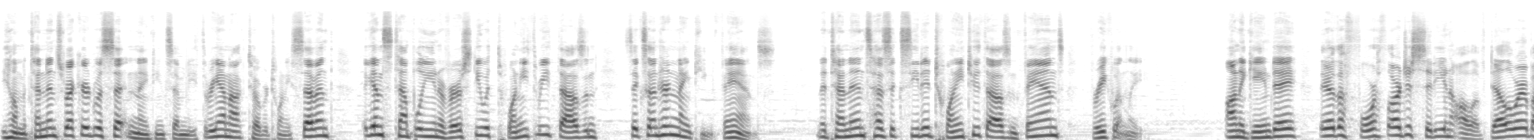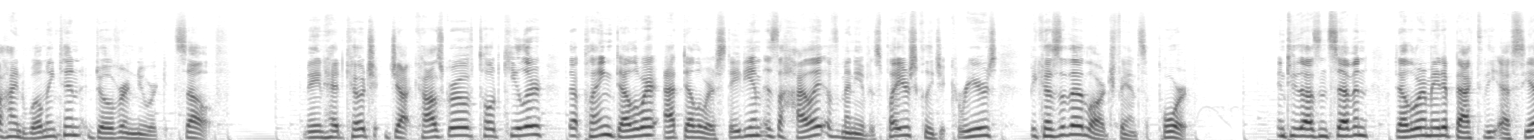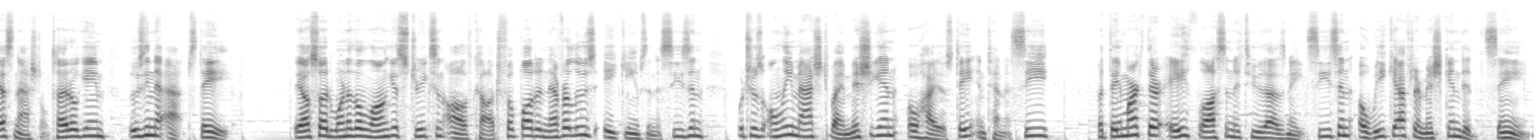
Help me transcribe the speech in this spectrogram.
The home attendance record was set in 1973 on October 27th against Temple University with 23,619 fans. And attendance has exceeded 22,000 fans frequently. On a game day, they are the fourth largest city in all of Delaware behind Wilmington, Dover, and Newark itself. Maine head coach Jack Cosgrove told Keeler that playing Delaware at Delaware Stadium is the highlight of many of his players' collegiate careers because of their large fan support. In 2007, Delaware made it back to the FCS national title game, losing to App State. They also had one of the longest streaks in all of college football to never lose eight games in a season, which was only matched by Michigan, Ohio State, and Tennessee, but they marked their eighth loss in the 2008 season a week after Michigan did the same.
